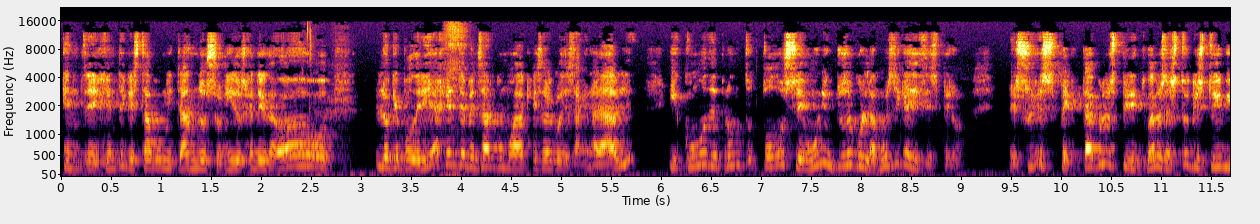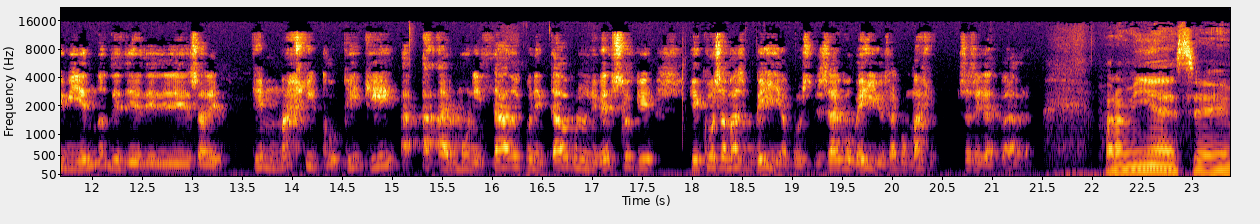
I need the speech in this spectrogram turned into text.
entre gente que está vomitando sonidos, gente que está... Oh", lo que podría gente pensar como que es algo desagradable y cómo de pronto todo se une incluso con la música y dices, pero es un espectáculo espiritual, o sea, esto que estoy viviendo de, de, de, qué mágico, qué, qué armonizado y conectado con el universo, qué, qué cosa más bella, pues es algo bello, es algo mágico, esa sería la palabra. Para mí es eh,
